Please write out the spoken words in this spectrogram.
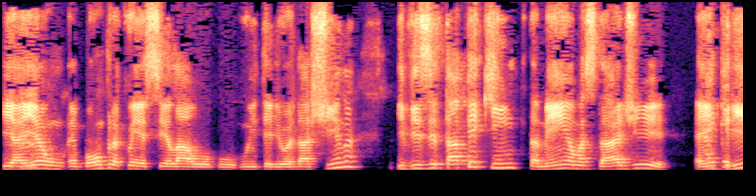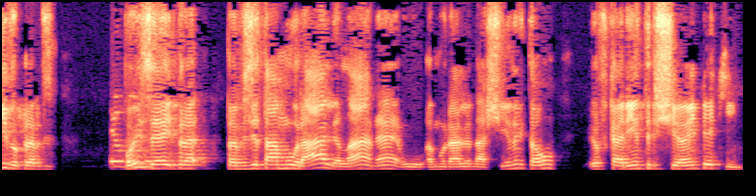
e aí é, um, é bom para conhecer lá o, o, o, interior da China e visitar Pequim, que também é uma cidade é Ai, incrível para Pois é, e para visitar a muralha lá, né, o, a muralha da China, então eu ficaria entre Xi'an e Pequim.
